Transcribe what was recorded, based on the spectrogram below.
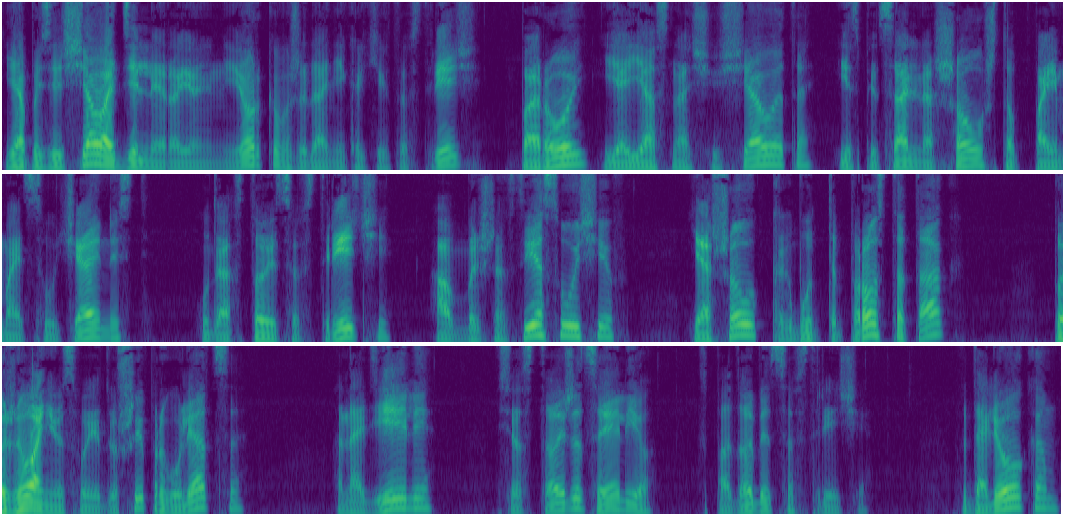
Я посещал отдельные районы Нью-Йорка в ожидании каких-то встреч. Порой я ясно ощущал это и специально шел, чтобы поймать случайность, удостоиться встречи, а в большинстве случаев я шел как будто просто так, по желанию своей души прогуляться а на деле все с той же целью — сподобиться встречи. В далеком,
